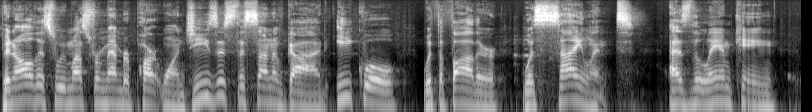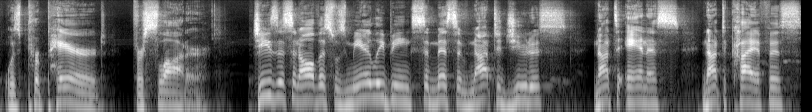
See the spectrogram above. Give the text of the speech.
But in all this, we must remember part one Jesus, the Son of God, equal with the Father, was silent as the Lamb King was prepared for slaughter. Jesus in all this was merely being submissive not to Judas, not to Annas, not to Caiaphas,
